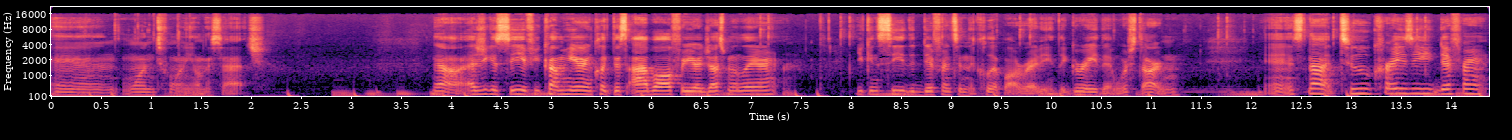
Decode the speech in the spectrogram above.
and 120 on the satch. Now, as you can see, if you come here and click this eyeball for your adjustment layer, you can see the difference in the clip already, the grade that we're starting. And it's not too crazy different,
